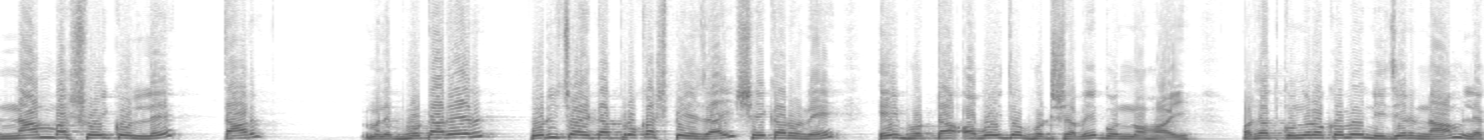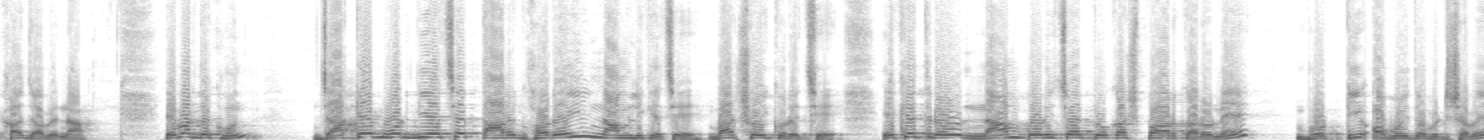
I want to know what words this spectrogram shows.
নাম বা সই করলে তার মানে ভোটারের পরিচয়টা প্রকাশ পেয়ে যায়, সেই কারণে এই ভোটটা অবৈধ ভোট হিসাবে গণ্য হয়। অর্থাৎ কোনো রকমের নিজের নাম লেখা যাবে না। এবার দেখুন, যাকে ভোট দিয়েছে তার ঘরেই নাম লিখেছে বা সই করেছে। এক্ষেত্রেও নাম পরিচয় প্রকাশ পাওয়ার কারণে ভোটটি অবৈধ ভোট হিসাবে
